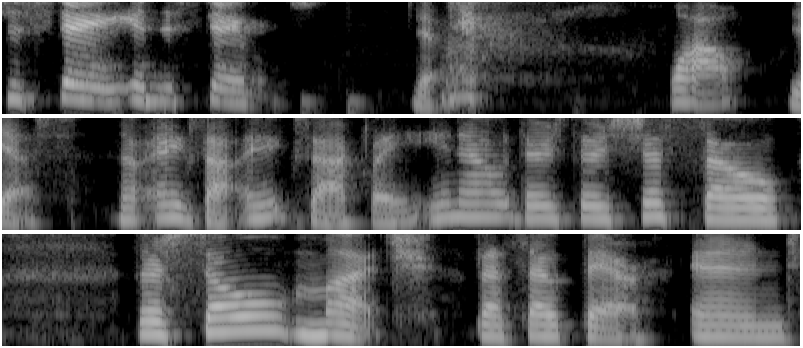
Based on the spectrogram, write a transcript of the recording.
to stay in the stables. Yes. Wow. Yes. No, exactly. Exactly. You know, there's there's just so there's so much that's out there and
